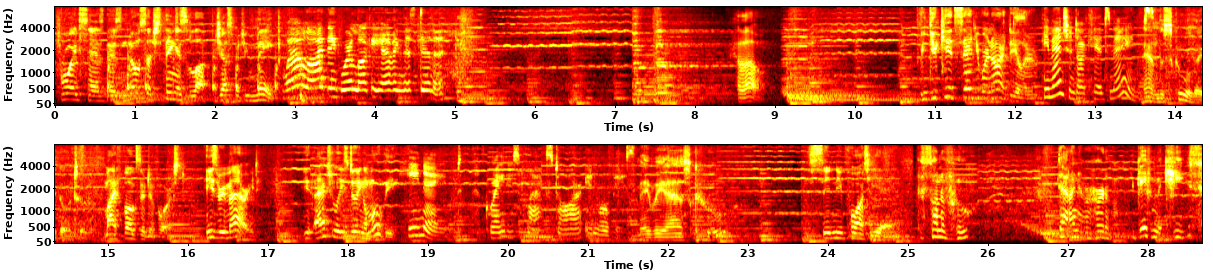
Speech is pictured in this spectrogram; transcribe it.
Freud says there's no such thing as luck, just what you make. Well, I think we're lucky having this dinner. Hello. Your kid said you were an art dealer. He mentioned our kids' names. And the school they go to. My folks are divorced. He's remarried. He- actually, he's doing a movie. He named the greatest black star in movies. May we ask who? Sidney Poitier. The son of who? Dad, I never heard of him. You gave him the keys?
